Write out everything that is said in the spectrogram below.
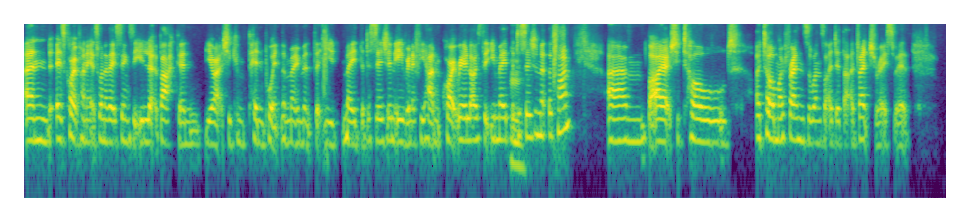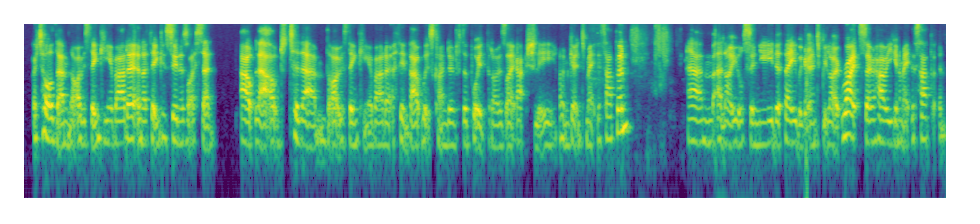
And it's quite funny. It's one of those things that you look back and you actually can pinpoint the moment that you made the decision, even if you hadn't quite realized that you made the mm. decision at the time. Um, but I actually told I told my friends, the ones that I did that adventure race with, I told them that I was thinking about it. And I think as soon as I said out loud to them that I was thinking about it, I think that was kind of the point that I was like, actually, I'm going to make this happen. Um, and I also knew that they were going to be like, right, so how are you going to make this happen?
